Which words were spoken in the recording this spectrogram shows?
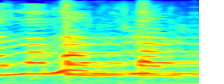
啦啦啦啦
